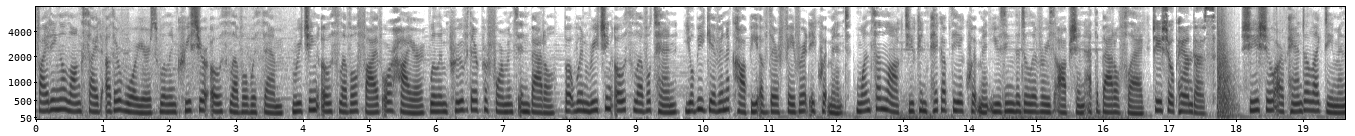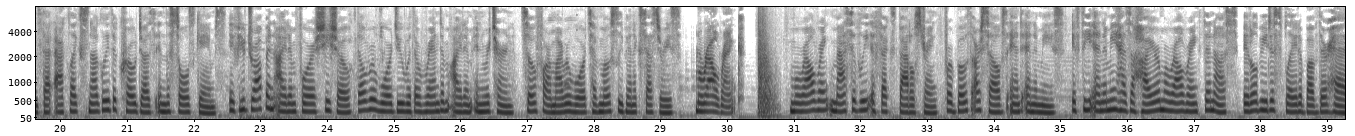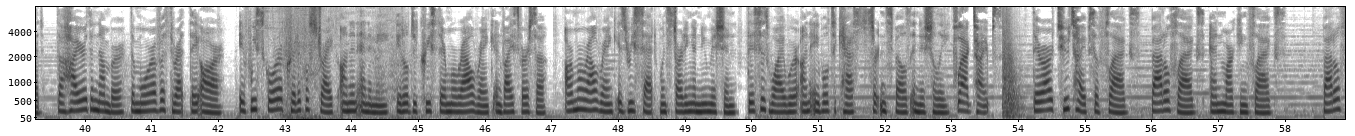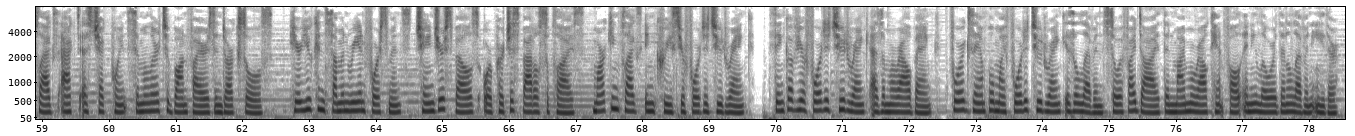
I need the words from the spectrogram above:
Fighting alongside other warriors will increase your oath level with them. Reaching oath level 5 or higher will improve their performance in battle, but when reaching oath level 10, you'll be given a copy of their favorite equipment. Once unlocked you can pick up the equipment using the deliveries option at the battle flag. Shisho pandas. Shisho are panda-like demons that act like Snuggly the Crow does in the Souls games. If you drop an item for a Shisho, they'll reward you with a random item in return. So far my rewards have mostly been accessories. Morale rank. Morale rank massively affects battle strength for both ourselves and enemies. If the enemy has a higher morale rank than us, it'll be displayed above their head. The higher the number, the more of a threat they are. If we score a critical strike on an enemy, it'll decrease their morale rank and vice versa. Our morale rank is reset when starting a new mission, this is why we're unable to cast certain spells initially. Flag types. There are two types of flags, battle flags and marking flags. Battle flags act as checkpoints similar to bonfires in Dark Souls. Here you can summon reinforcements, change your spells or purchase battle supplies. Marking flags increase your fortitude rank. Think of your fortitude rank as a morale bank. For example my fortitude rank is 11 so if I die then my morale can't fall any lower than 11 either.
